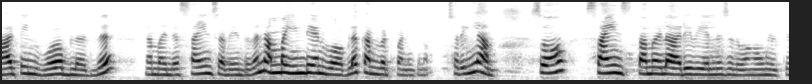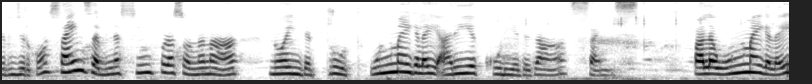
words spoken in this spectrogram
லாட்டின் வேர்ப்லேருந்து நம்ம இந்த சயின்ஸ் அப்படின்றத நம்ம இந்தியன் வேர்பில் கன்வெர்ட் பண்ணிக்கணும். சரிங்களா? ஸோ சயின்ஸ் தமிழ் அறிவியல்னு சொல்லுவாங்க. உங்களுக்கு தெரிஞ்சிருக்கும். சயின்ஸ் அப்படின்னா சிம்பிளாக சொன்னோன்னா நோயிங் த ட்ரூத் உண்மைகளை அறியக்கூடியது தான் சயின்ஸ் பல உண்மைகளை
